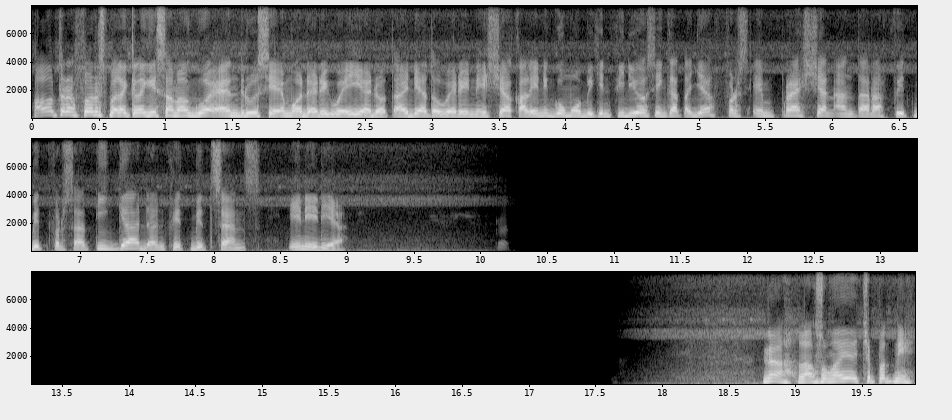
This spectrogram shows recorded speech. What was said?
Halo Travelers, balik lagi sama gue Andrew CMO dari WIA.id atau Wear Indonesia. Kali ini gue mau bikin video singkat aja first impression antara Fitbit Versa 3 dan Fitbit Sense. Ini dia. Nah, langsung aja cepet nih.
